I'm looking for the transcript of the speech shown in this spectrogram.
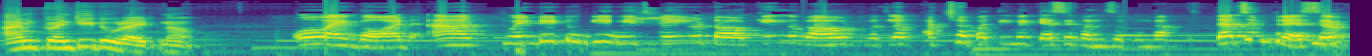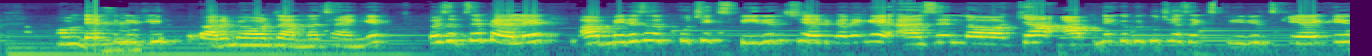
I'm 22 right now. Oh my God, at 22 की एज में you're talking about मतलब अच्छा पति मैं कैसे बन सकूँगा That's impressive. Yeah. हम डेफिनेटली इसके बारे में और जानना चाहेंगे पर सबसे पहले आप मेरे साथ कुछ एक्सपीरियंस शेयर करेंगे एज इन uh, क्या आपने कभी कुछ ऐसा एक्सपीरियंस किया है कि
